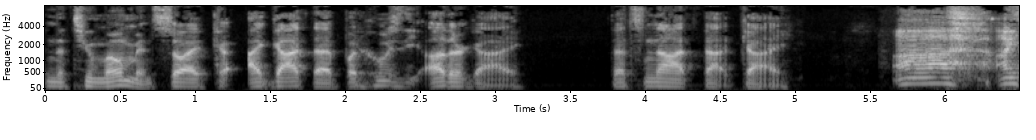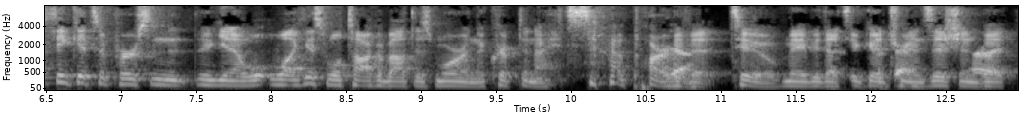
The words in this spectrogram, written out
in the two moments. So I I got that, but who's the other guy? That's not that guy. Uh, I think it's a person that, you know, well, I guess we'll talk about this more in the kryptonites part yeah. of it too. Maybe that's a good okay. transition, right. but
